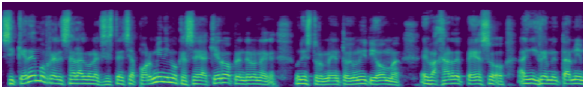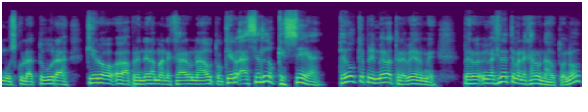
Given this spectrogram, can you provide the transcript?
Si queremos realizar algo en la existencia, por mínimo que sea, quiero aprender un instrumento, un idioma, eh, bajar de peso, incrementar mi musculatura, quiero eh, aprender a manejar un auto, quiero hacer lo que sea. Tengo que primero atreverme, pero imagínate manejar un auto, ¿no?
